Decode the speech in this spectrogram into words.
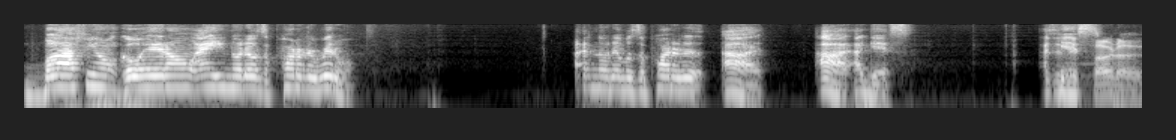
But if you don't go ahead on, I didn't even know that was a part of the riddle. I didn't know that was a part of the odd. Odd, I guess. In this photo.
